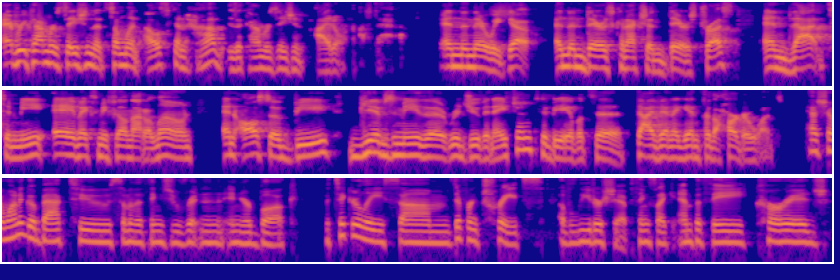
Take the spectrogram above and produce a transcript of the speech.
Every conversation that someone else can have is a conversation I don't have to have. And then there we go. And then there's connection, there's trust. And that to me, A, makes me feel not alone. And also, B, gives me the rejuvenation to be able to dive in again for the harder ones. Ash, I want to go back to some of the things you've written in your book, particularly some different traits of leadership, things like empathy, courage,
